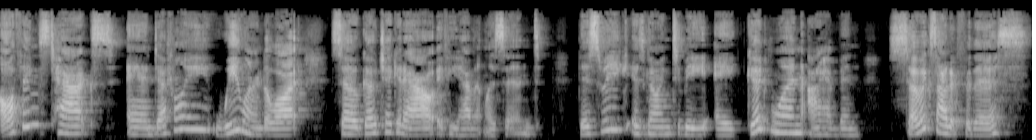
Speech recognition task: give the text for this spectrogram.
all things tax and definitely we learned a lot. So go check it out if you haven't listened. This week is going to be a good one. I have been so excited for this.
